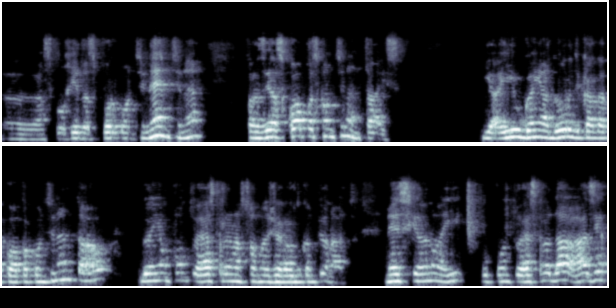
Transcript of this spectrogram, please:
uh, as corridas por continente, né? Fazer as Copas Continentais. E aí o ganhador de cada Copa Continental ganha um ponto extra na soma geral do campeonato. Nesse ano aí, o ponto extra da Ásia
